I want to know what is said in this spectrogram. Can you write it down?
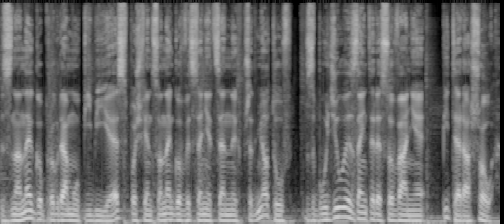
znanego programu PBS poświęconego wycenie cennych przedmiotów, wzbudziły zainteresowanie Petera Shawa.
